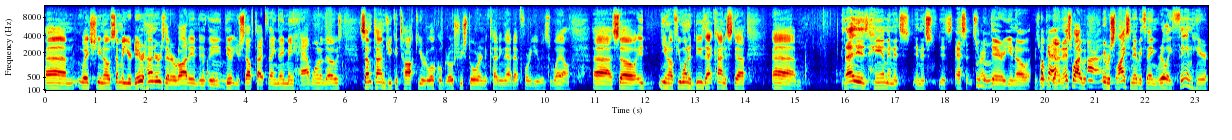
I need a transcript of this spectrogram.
um, which you know some of your deer hunters that are a lot into the do-it-yourself type thing, they may have one of those. Sometimes you can talk your local grocery store into cutting that up for you as well. Uh, so it, you know, if you want to do that kind of stuff. Um, that is ham in its in its its essence right there. You know, is what we've done. And that's why we, right. we were slicing everything really thin here.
